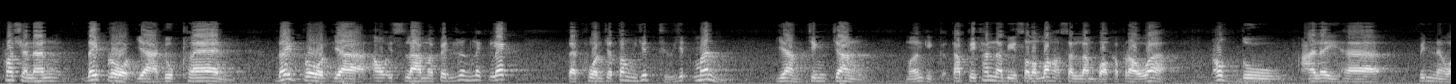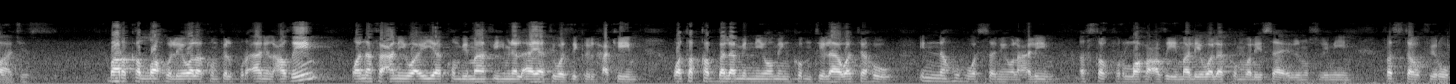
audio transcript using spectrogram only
เพราะฉะนั้นได้โปรดอย่าดูแคลน ได้โปรดอย่าเอาอิสลามมาเป็นเรื่องเล็ก ๆ แต่ควรจะต้องยึดถือยึดมั่น อย่างจริงจัง เหมือนกับที่ท่านนบีสุลต่านสัลลัมบอกกับเราว่าอุดดูอะลัยฮะบินนวาจิส بارك الله لي ولكم في القرآن العظيم ونفعني وإياكم بما فيه من الآيات والذكر الحكيم وتقبل مني ومنكم تلاوته إنه هو السميع العليم أستغفر الله العظيم لي ولكم ولسائر المسلمين فاستغفروه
